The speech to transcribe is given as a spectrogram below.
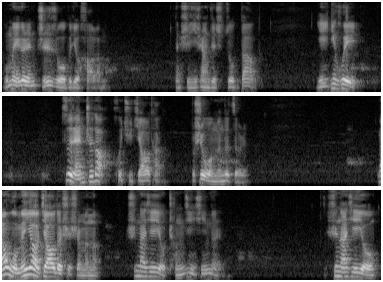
我们每个人执着不就好了吗？但实际上这是做不到的，也一定会自然之道会去教他，不是我们的责任。那我们要教的是什么呢？是那些有诚敬心的人，是那些有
